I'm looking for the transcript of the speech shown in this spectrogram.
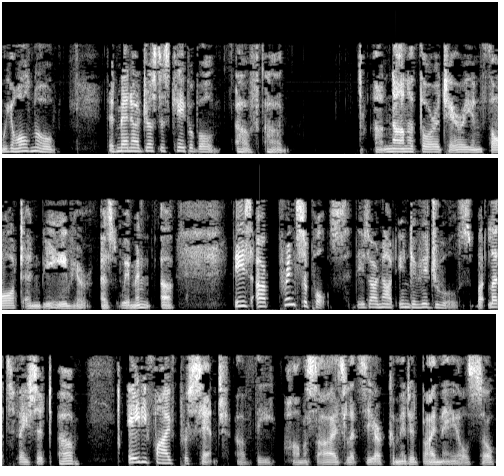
We all know that men are just as capable of uh, non-authoritarian thought and behavior as women. Uh, these are principles. These are not individuals. But let's face it, uh, 85% of the homicides, let's see, are committed by males. So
